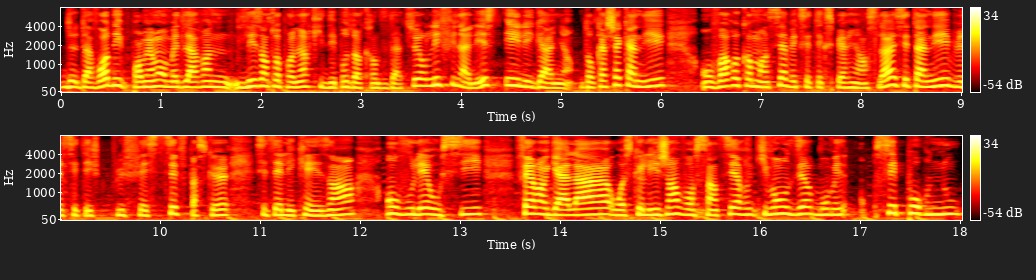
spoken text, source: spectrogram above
d'avoir des, premièrement, on met de l'avant les entrepreneurs qui déposent leur candidature, les finalistes et les gagnants. Donc à chaque année, on va recommencer avec cette expérience-là. Et cette année, ben, c'était plus festif parce que c'était les 15 ans. On voulait aussi faire un gala où est-ce que les gens vont se sentir, qui vont dire, bon, mais c'est pour nous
